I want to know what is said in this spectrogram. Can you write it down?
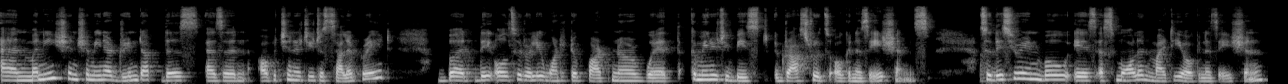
and maneesh and shamina dreamed up this as an opportunity to celebrate but they also really wanted to partner with community based grassroots organizations so Desi Rainbow is a small and mighty organization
